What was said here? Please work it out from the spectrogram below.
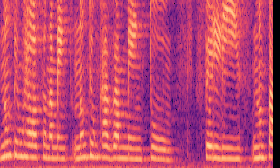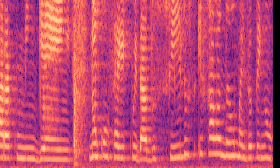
não tem um relacionamento, não tem um casamento feliz, não para com ninguém, não consegue cuidar dos filhos e fala não, mas eu tenho,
